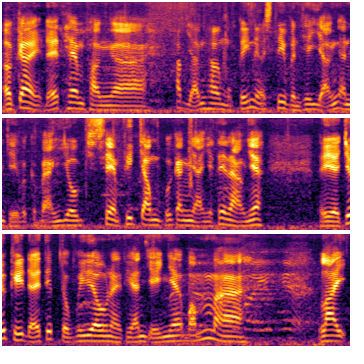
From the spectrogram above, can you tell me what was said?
Ok để thêm phần à, hấp dẫn hơn một tí nữa. Steven sẽ dẫn anh chị và các bạn vô xem phía trong của căn nhà như thế nào nha thì à, trước khi để tiếp tục video này thì anh chị nhớ bấm uh, like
